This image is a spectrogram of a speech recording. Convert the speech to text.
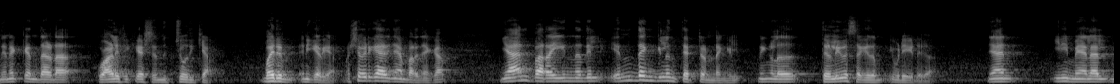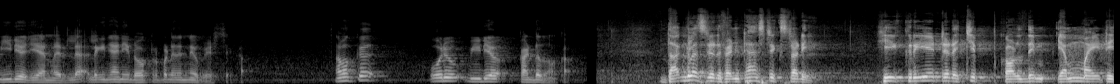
നിനക്കെന്താടാ ക്വാളിഫിക്കേഷൻ ചോദിക്കാം. വരും എനിക്കറിയാം. പക്ഷേ ഒരു കാര്യം ഞാൻ പറഞ്ഞേക്കാം. ഞാൻ പറയുന്നതിൽ എന്തെങ്കിലും തെറ്റുണ്ടെങ്കിൽ നിങ്ങൾ തെളിവ് സഹിതം ഇവിടെ ഇടുക. ഞാൻ ഇനി മേലാൽ വീഡിയോ ചെയ്യാൻ വരില്ല അല്ലെങ്കിൽ ഞാൻ ഈ ഡോക്ടർ പണി തന്നെ ഉപേക്ഷിച്ചേക്കാം. നമുക്ക് ഒരു വീഡിയോ കണ്ടു നോക്കാം. Douglas did fantastic study he created a chip call the M I T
